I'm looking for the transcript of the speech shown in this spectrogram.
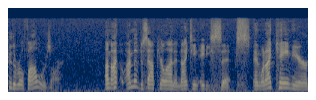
who the real followers are. Um, I, I moved to South Carolina in 1986, and when I came here,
